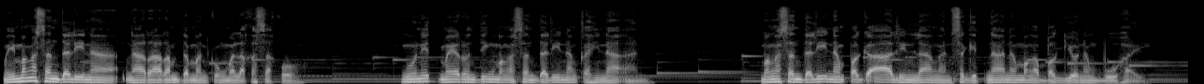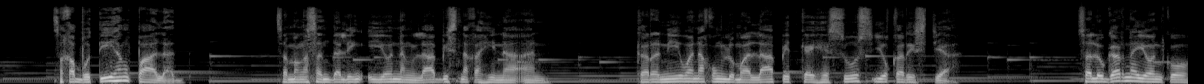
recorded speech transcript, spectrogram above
May mga sandali na nararamdaman kong malakas ako, ngunit mayroon ding mga sandali ng kahinaan. Mga sandali ng pag-aalinlangan sa gitna ng mga bagyo ng buhay. Sa kabutihang palad, sa mga sandaling iyon ng labis na kahinaan, karaniwan akong lumalapit kay Jesus Eucharistia. Sa lugar na iyon ko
